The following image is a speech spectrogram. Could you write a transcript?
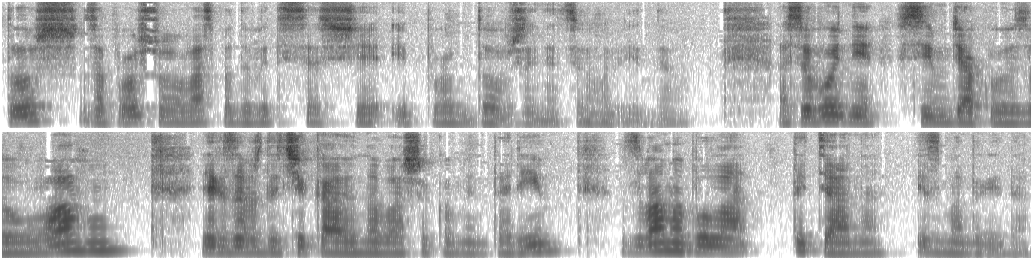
Тож запрошую вас подивитися ще і продовження цього відео. А сьогодні всім дякую за увагу. Як завжди, чекаю на ваші коментарі. З вами була Тетяна із Мадрида.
